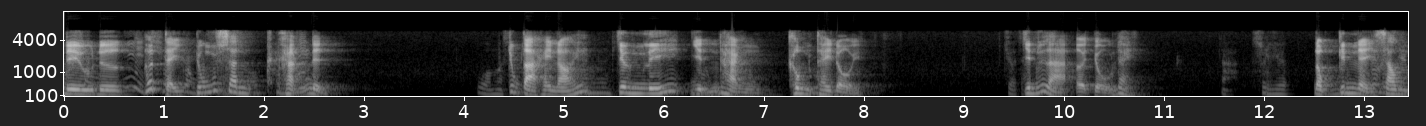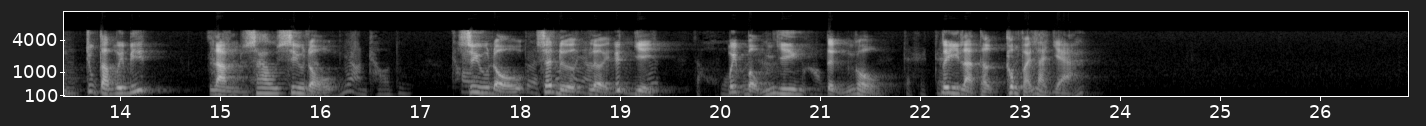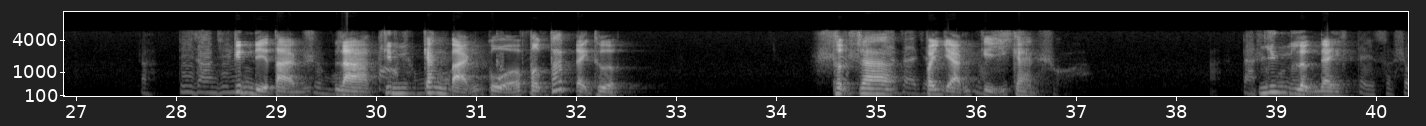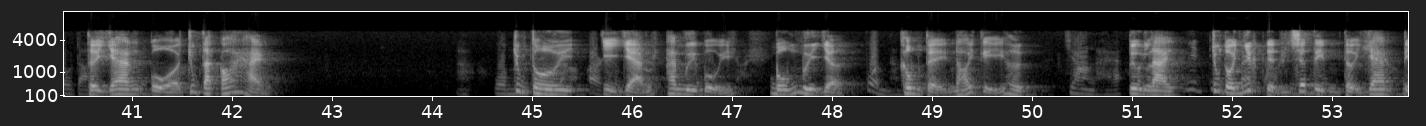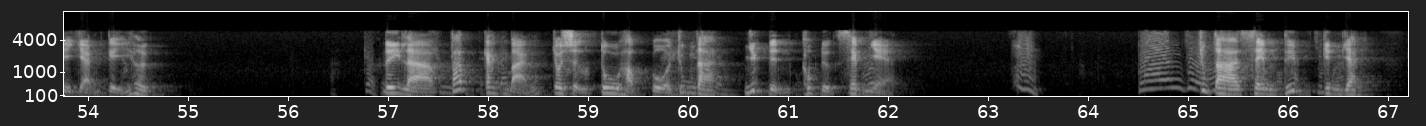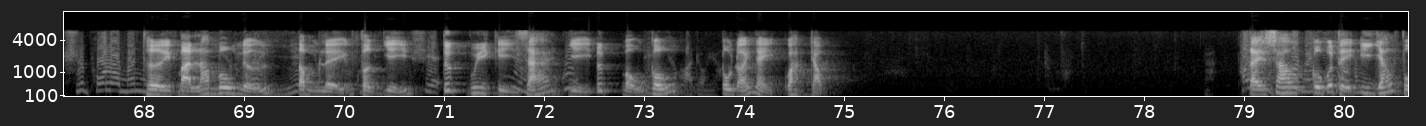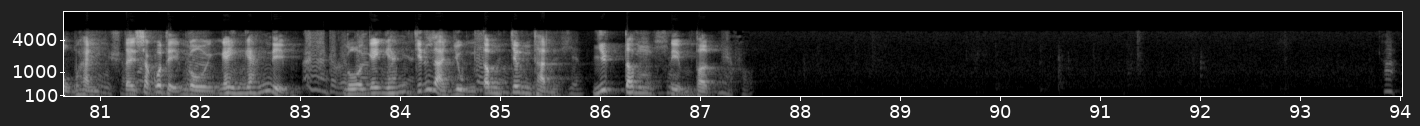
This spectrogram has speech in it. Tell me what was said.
đều được hết thảy chúng sanh khẳng định. Chúng ta hay nói chân lý vĩnh hằng không thay đổi. Chính là ở chỗ này. Đọc kinh này xong, chúng ta mới biết làm sao siêu độ. Siêu độ sẽ được lợi ích gì? Mới bỗng nhiên tỉnh ngộ. Đây là thật, không phải là giả. Kinh Địa Tạng là kinh căn bản của Phật Pháp Đại Thừa. Thật ra phải giảng kỹ càng. Nhưng lần này, thời gian của chúng ta có hạn. Chúng tôi chỉ giảng 20 buổi, 40 giờ, không thể nói kỹ hơn. Tương lai, chúng tôi nhất định sẽ tìm thời gian để giảng kỹ hơn. Đây là pháp căn bản cho sự tu học của chúng ta, nhất định không được xem nhẹ. Chúng ta xem tiếp kinh văn. Thời bà La Môn Nữ, tâm lệ Phật dĩ, tức quy kỳ xá, dị ức mẫu cố. Câu nói này quan trọng. Tại sao cô có thể y giáo phụng hành? Tại sao có thể ngồi ngay ngắn niệm? Ngồi ngay ngắn chính là dùng tâm chân thành, nhất tâm niệm Phật.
